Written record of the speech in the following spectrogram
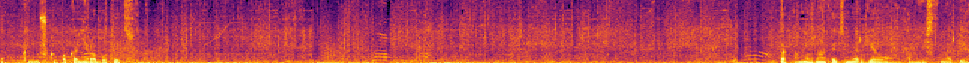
Так, юшка пока не работает. Нам нужна опять энергия. О, там есть энергия.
